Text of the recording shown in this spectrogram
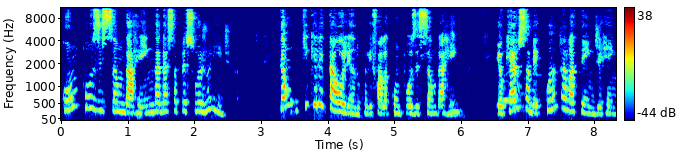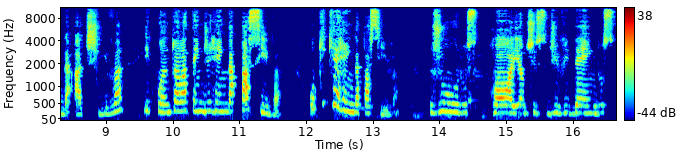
composição da renda dessa pessoa jurídica. Então, o que, que ele está olhando quando ele fala composição da renda? Eu quero saber quanto ela tem de renda ativa e quanto ela tem de renda passiva. O que, que é renda passiva? Juros, royalties, dividendos,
